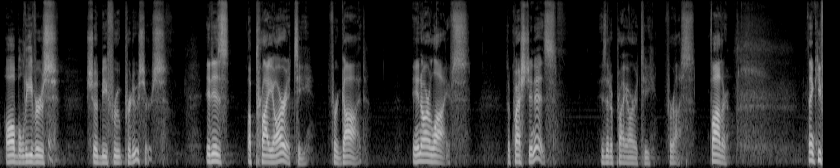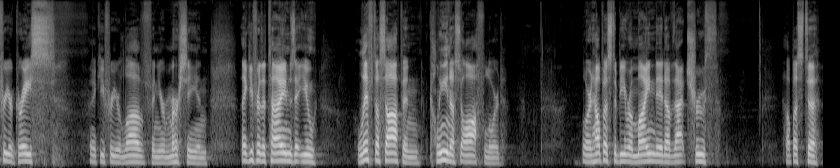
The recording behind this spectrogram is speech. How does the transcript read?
all believers should be fruit producers. It is a priority for God in our lives. The question is is it a priority for us? Father, thank you for your grace. Thank you for your love and your mercy. And thank you for the times that you lift us up and clean us off, Lord. Lord, help us to be reminded of that truth. Help us to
